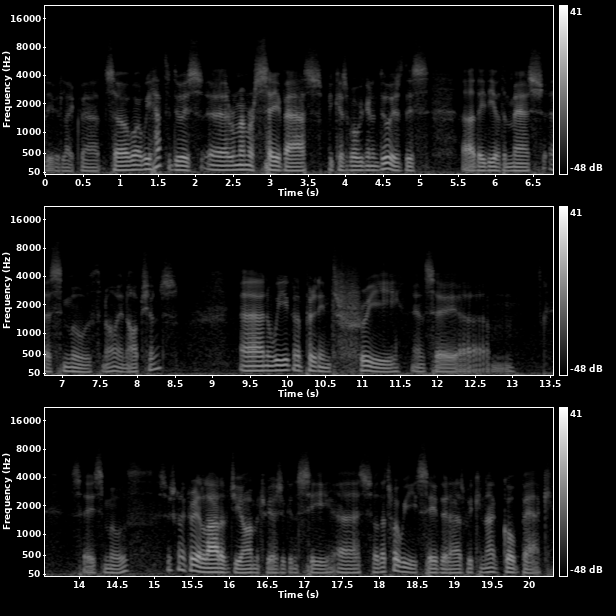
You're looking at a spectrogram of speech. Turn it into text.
leave it like that. So what we have to do is uh, remember save as because what we're going to do is this uh, the idea of the mesh uh, smooth no in options and we're going to put it in 3 and say um, say smooth. So it's going to create a lot of geometry as you can see. Uh, so that's why we saved it as we cannot go back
